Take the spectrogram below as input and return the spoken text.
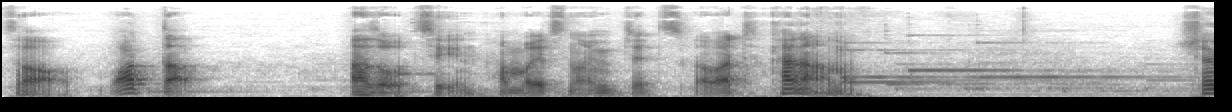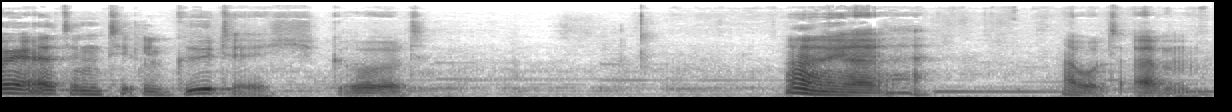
So, what the? Also 10 haben wir jetzt noch im Sitz. Aber? Keine Ahnung. Sherry hält den Titel gütig. Gut. Ah, ja, ja. Na gut, ähm.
